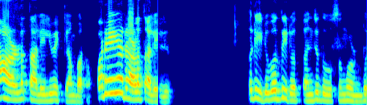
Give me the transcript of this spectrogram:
ആളുടെ തലയിൽ വെക്കാൻ പറഞ്ഞു. ഒരേ ഒരാളെ തലയിൽ. ഒരു ഇരുപത് ഇരുപത്തഞ്ച് ദിവസം കൊണ്ട്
